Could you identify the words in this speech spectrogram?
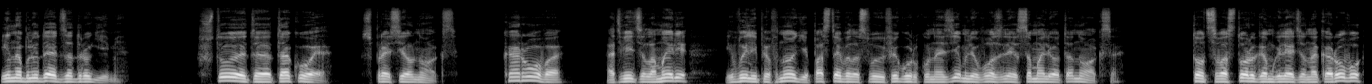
и наблюдать за другими. «Что это такое?» — спросил Ноакс. «Корова», — ответила Мэри и, вылепив ноги, поставила свою фигурку на землю возле самолета Ноакса. Тот с восторгом, глядя на корову,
